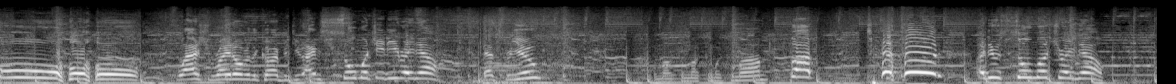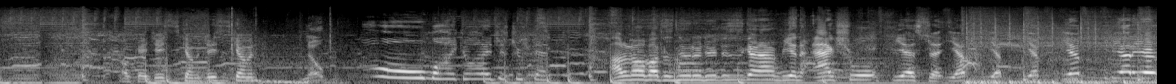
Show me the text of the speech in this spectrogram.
Oh, flash right over the carpet, dude. I have so much AD right now. That's for you. Come on, come on, come on, come on. Bop! Dude! I do so much right now. Okay, Jason's coming. Jason's coming. Nope. Oh my god, I just juked that. I don't know about this Nunu, dude. This is gonna be an actual fiesta. Yep, yep, yep, yep. Get me out of here.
